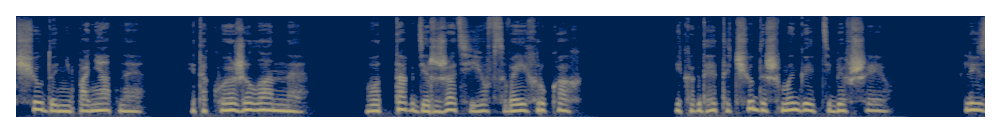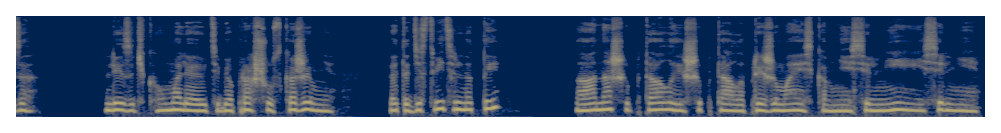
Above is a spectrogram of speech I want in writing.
Чудо непонятное и такое желанное. Вот так держать ее в своих руках. И когда это чудо шмыгает тебе в шею. Лиза, Лизочка, умоляю тебя, прошу, скажи мне, это действительно ты? А она шептала и шептала, прижимаясь ко мне сильнее и сильнее.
